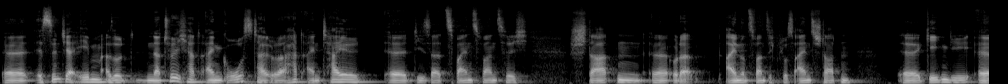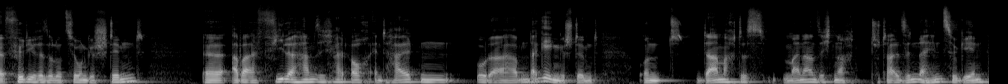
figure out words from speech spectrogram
äh, es sind ja eben, also natürlich hat ein Großteil oder hat ein Teil äh, dieser 22 Staaten äh, oder 21 plus 1 Staaten äh, gegen die, äh, für die Resolution gestimmt. Äh, aber viele haben sich halt auch enthalten oder haben dagegen gestimmt. Und da macht es meiner Ansicht nach total Sinn, dahin zu gehen.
